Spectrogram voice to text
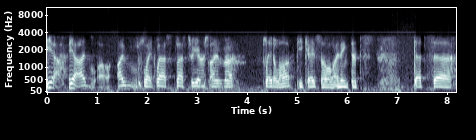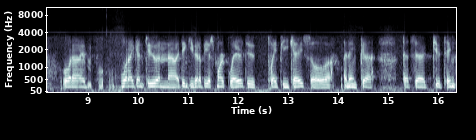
Yeah, yeah. I've I've like last last three years I've played a lot PK, so I think that's that's uh, what I what I can do, and uh, I think you got to be a smart player to play PK. So uh, I think uh, that's a good thing.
